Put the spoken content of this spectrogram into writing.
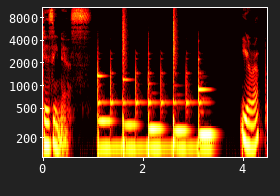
dizziness. Europe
